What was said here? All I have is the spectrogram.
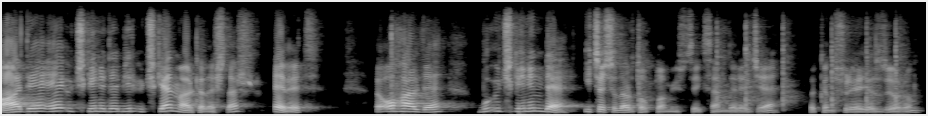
ADE üçgeni de bir üçgen mi arkadaşlar? Evet. Ve o halde bu üçgenin de iç açıları toplamı 180 derece. Bakın şuraya yazıyorum.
